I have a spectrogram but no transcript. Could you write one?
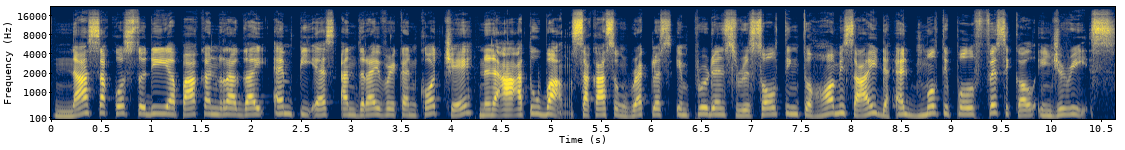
nasa kustodiya pa kan Ragay MPS ang driver kan kotse na naaatubang sa kasong reckless imprudence resulting to homicide and multiple physical injuries.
